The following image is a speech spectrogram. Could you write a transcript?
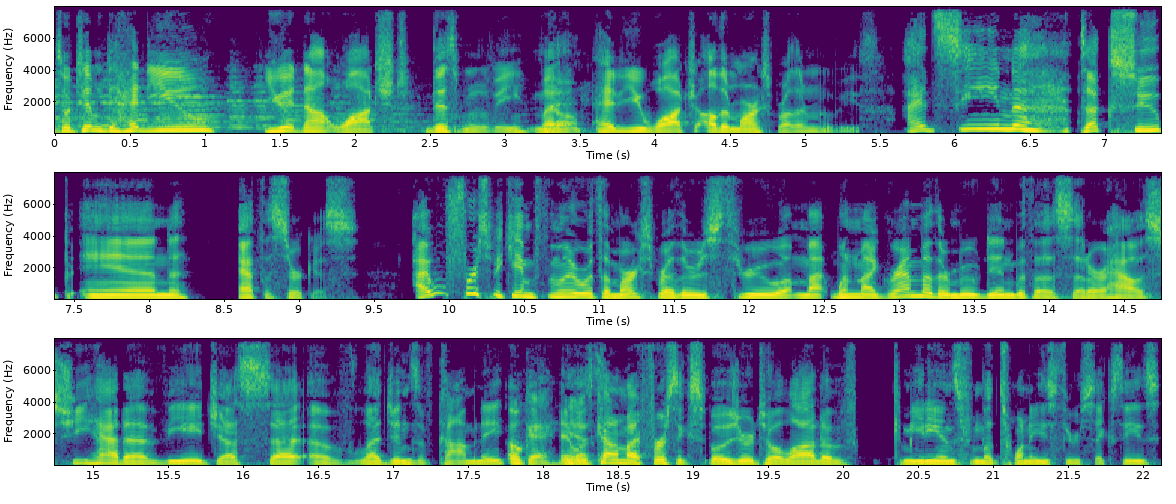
So Tim, had you you had not watched this movie, but No. had you watched other Marx Brother movies? I had seen Duck Soup and At the Circus. I first became familiar with the Marx Brothers through uh, my, when my grandmother moved in with us at our house. She had a VHS set of Legends of Comedy. Okay, and it was kind of my first exposure to a lot of comedians from the 20s through 60s.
